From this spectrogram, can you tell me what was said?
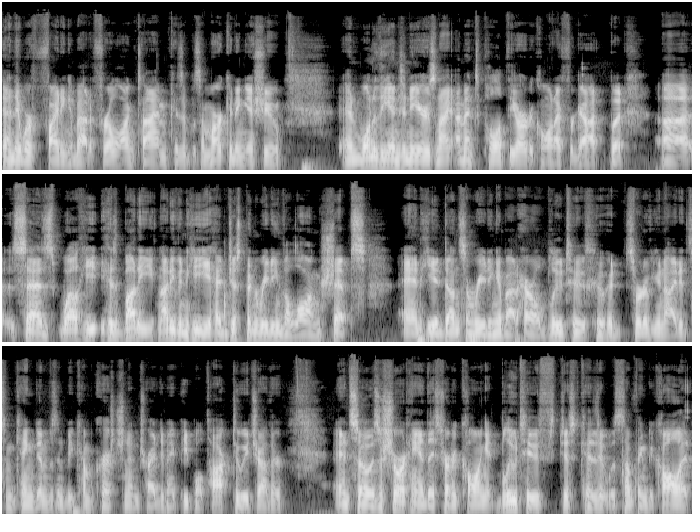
and they were fighting about it for a long time because it was a marketing issue. And one of the engineers, and I, I meant to pull up the article and I forgot, but uh, says, well, he his buddy, not even he, had just been reading the Long Ships and he had done some reading about Harold Bluetooth, who had sort of united some kingdoms and become Christian and tried to make people talk to each other. And so, as a shorthand, they started calling it Bluetooth just because it was something to call it.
